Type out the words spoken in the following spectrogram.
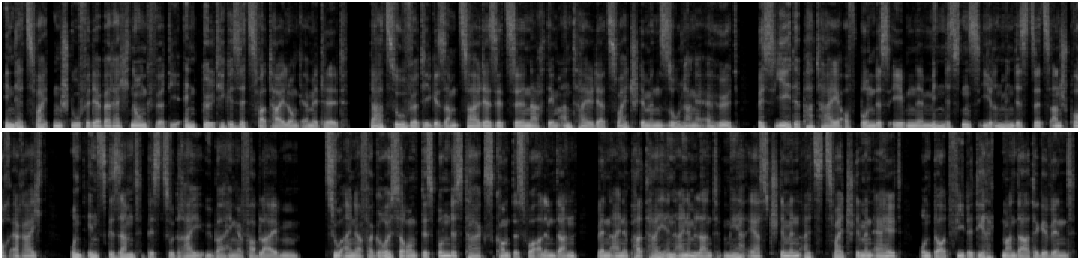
In der zweiten Stufe der Berechnung wird die endgültige Sitzverteilung ermittelt. Dazu wird die Gesamtzahl der Sitze nach dem Anteil der Zweitstimmen so lange erhöht, bis jede Partei auf Bundesebene mindestens ihren Mindestsitzanspruch erreicht und insgesamt bis zu drei Überhänge verbleiben. Zu einer Vergrößerung des Bundestags kommt es vor allem dann, wenn eine Partei in einem Land mehr Erststimmen als Zweitstimmen erhält und dort viele Direktmandate gewinnt.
